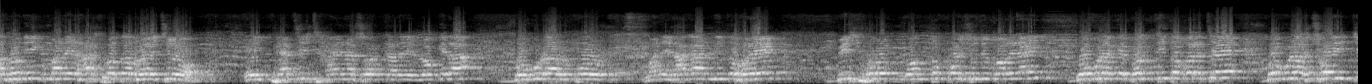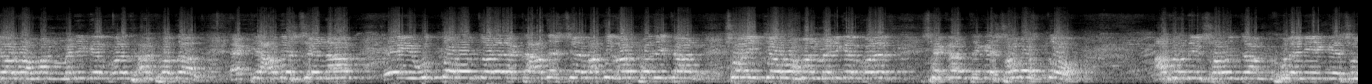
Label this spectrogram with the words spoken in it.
আধুনিক মানের হাসপাতাল হয়েছিল, এই ফ্যাসিস্ট হায়না সরকারের লোকেরা বগুড়ার উপর মানে রাগান্বিত হয়ে বিস্ফোরক মন্তব্য শুধু করে নাই, বগুড়াকে বঞ্চিত করেছে। বগুড়ার শহীদ জিয়াউর রহমান মেডিকেল কলেজ হাসপাতাল, একটি আদর্শের নাম, এই উত্তর একটা আদর্শের বাতিঘর প্রতিষ্ঠান শহীদ রহমান মেডিকেল কলেজ সেখান থেকে সমস্ত আধুনিক সরঞ্জাম খুলে নিয়ে গিয়েছিল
